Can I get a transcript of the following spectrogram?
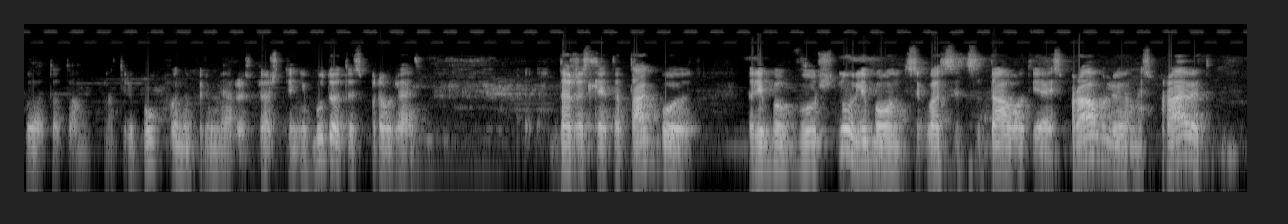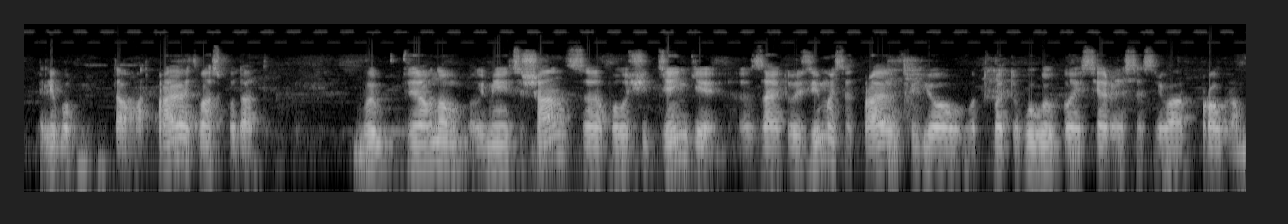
куда-то там на три буквы, например, и скажет, я не буду это исправлять, даже если это так будет, либо лучше, ну, либо он согласится, да, вот я исправлю, он исправит, либо там отправит вас куда-то, вы все равно имеете шанс э, получить деньги за эту уязвимость, отправив ее вот в эту Google Play Services Reward Program.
